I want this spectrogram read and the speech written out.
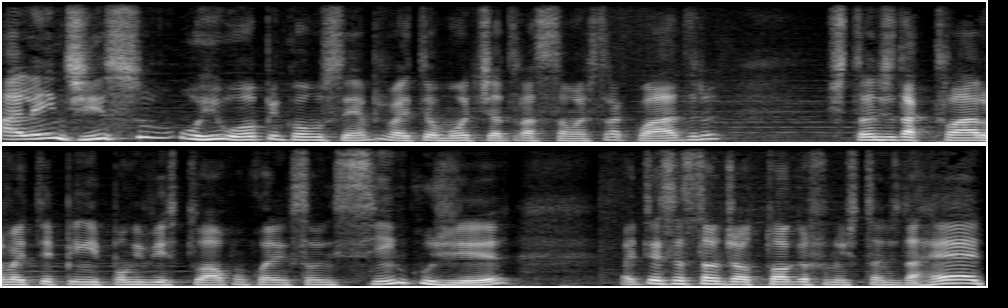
Além disso, o Rio Open, como sempre, vai ter um monte de atração extra-quadra. Stand da Claro vai ter ping-pong virtual com conexão em 5G. Vai ter sessão de autógrafo no stand da Red,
